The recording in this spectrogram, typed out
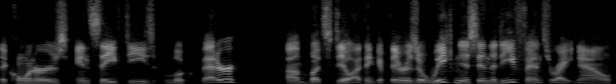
the corners and safeties look better. Um, but still, I think if there is a weakness in the defense right now,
